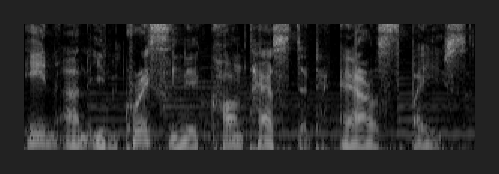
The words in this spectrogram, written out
in an increasingly contested airspace.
